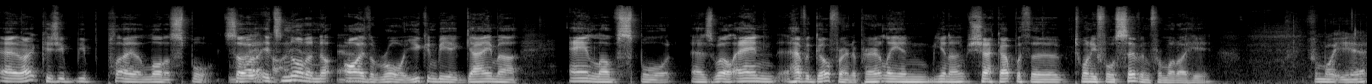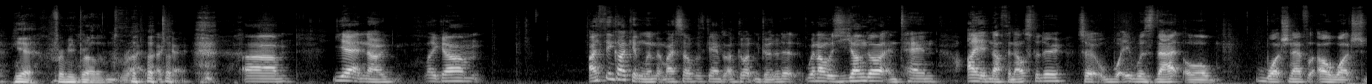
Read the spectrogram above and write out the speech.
uh, right? Because you, you play a lot of sport, so it's not a no- yeah. either or. You can be a gamer and love sport as well, and have a girlfriend apparently, and you know shack up with her twenty four seven, from what I hear. from what you hear, Yeah, from your brother. right? Okay. um, yeah, no, like um, I think I can limit myself with games. I've gotten good at it. When I was younger and ten, I had nothing else to do, so it, was that or watch Netflix. Or watch,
